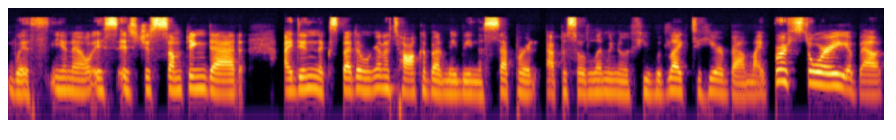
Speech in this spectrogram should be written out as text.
with you know it's it's just something that i didn't expect and we're going to talk about maybe in a separate episode. Let me know if you would like to hear about my birth story about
